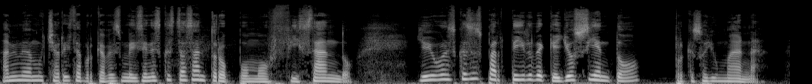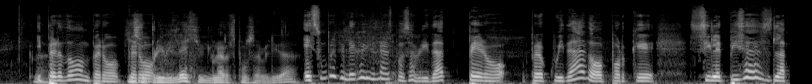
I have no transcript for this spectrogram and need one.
a mí me da mucha risa porque a veces me dicen, es que estás antropomorfizando. Yo digo, bueno, es que eso es partir de que yo siento porque soy humana. Y perdón, pero, pero... es un privilegio y una responsabilidad. Es un privilegio y una responsabilidad, pero, pero cuidado, porque si le pisas la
